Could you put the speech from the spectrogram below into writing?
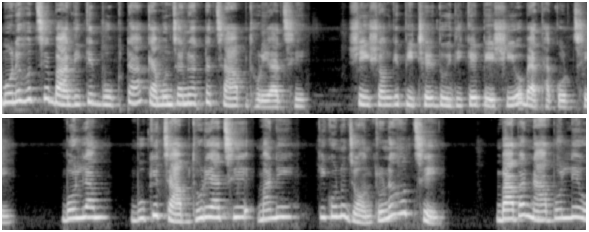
মনে হচ্ছে বাঁ দিকের বুকটা কেমন যেন একটা চাপ ধরে আছে। সেই সঙ্গে পিঠের দুই দিকের পেশিও ব্যথা করছে। বললাম, বুকে চাপ ধরে আছে মানে কি কোনো যন্ত্রণা হচ্ছে? বাবা না বললেও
